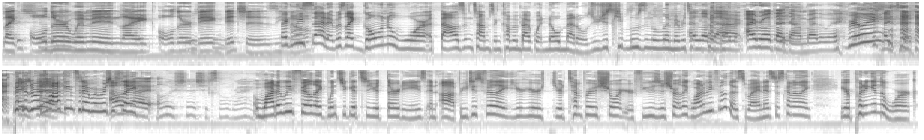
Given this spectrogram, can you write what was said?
Like It's older true. women, like older It's big true. bitches. You like know? we said, it was like going to war a thousand times and coming back with no medals. You just keep losing the limb every I time love you come that. back. I wrote that down, by the way. really? Because we were talking today where we're just like, like, oh shit, she's so right. why do we feel like once you get to your 30s and up, you just feel like your your your temper is short, your fuse is short? Like, why do we feel this way? And it's just kind of like you're putting in the work,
